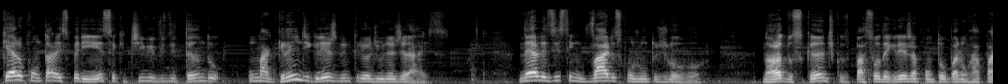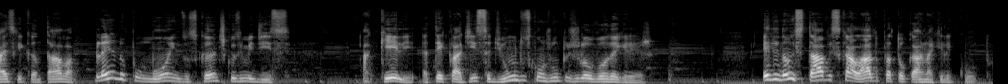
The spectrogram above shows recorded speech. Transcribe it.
quero contar a experiência que tive visitando uma grande igreja do interior de Minas Gerais. Nela existem vários conjuntos de louvor. Na hora dos cânticos, o pastor da igreja apontou para um rapaz que cantava a pleno pulmões os cânticos e me disse: Aquele é tecladista de um dos conjuntos de louvor da igreja. Ele não estava escalado para tocar naquele culto.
